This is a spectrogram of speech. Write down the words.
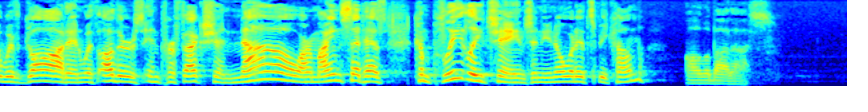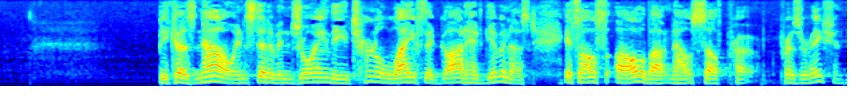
with God and with others in perfection. Now our mindset has completely changed, and you know what it's become? All about us. Because now, instead of enjoying the eternal life that God had given us, it's all, all about now self preservation.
